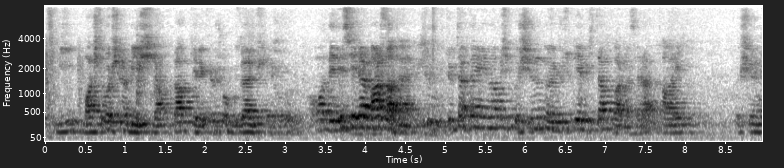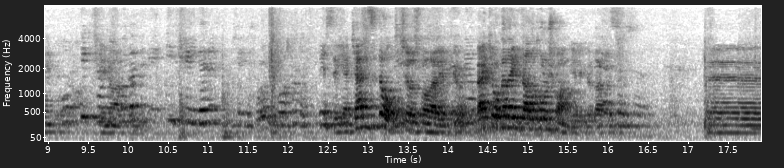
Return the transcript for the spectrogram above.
bir başlı başına bir iş yapmak gerekiyor. Çok güzel bir şey olur. Ama dediği şeyler var zaten. Yani. TÜBİTAK'tan yayınlanmış Işığın Öyküsü diye bir kitap var mesela. Tarih ışığın Yani optik şeyini çalışmalar anlatıyor. ilk şeyleri şey, ortada. Neyse yani kendisi de optik çalışmalar yapıyor. Belki o kadar iddialı konuşmam gerekiyor. Evet, evet, evet. Ee,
